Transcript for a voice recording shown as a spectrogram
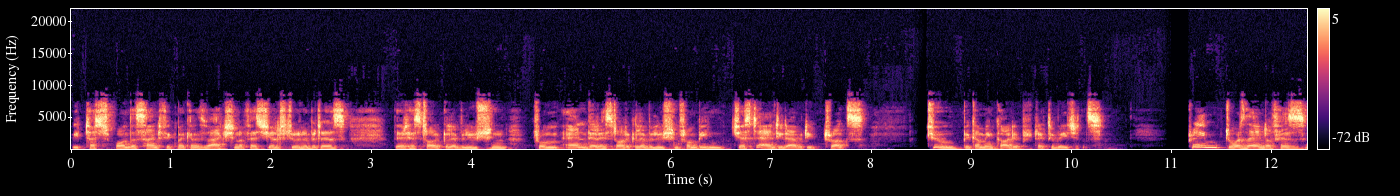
We touched upon the scientific mechanism of action of SGLT2 inhibitors, their historical evolution from and their historical evolution from being just anti-diabetic drugs to becoming cardioprotective agents. Prem, towards the end of his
